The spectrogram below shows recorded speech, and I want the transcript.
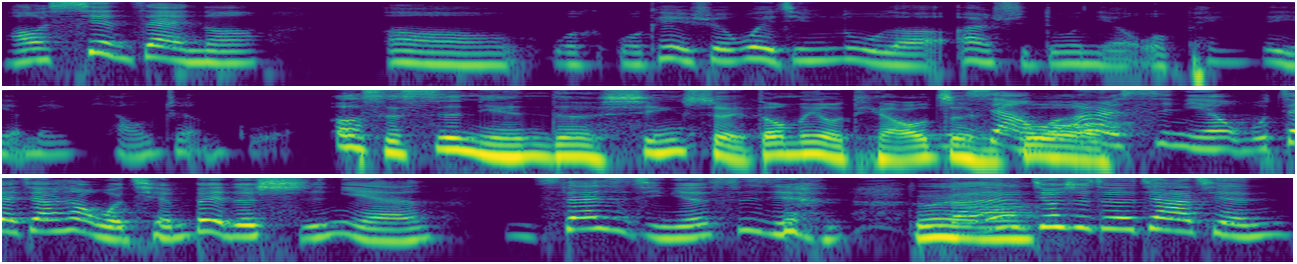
然后现在呢，嗯、呃，我我可以说我已经录了二十多年，我配音费也没调整过。二十四年的薪水都没有调整过。你想我二十四年，我再加上我前辈的十年，三十几年、四年，对啊、反正就是这个价钱。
